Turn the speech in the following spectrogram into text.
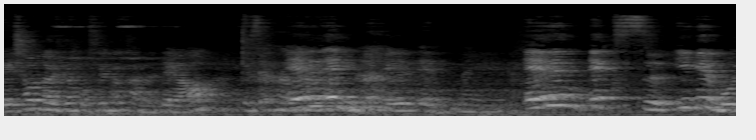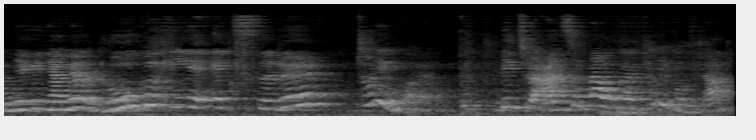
natural이라고 생각하는데요. 그래서 ln입니다. ln. 네 lnx 이게 뭔 얘기냐면 로그 e의 x를 줄인 거예요. 밑줄 안 쓴다고 그냥 줄인 겁니다.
